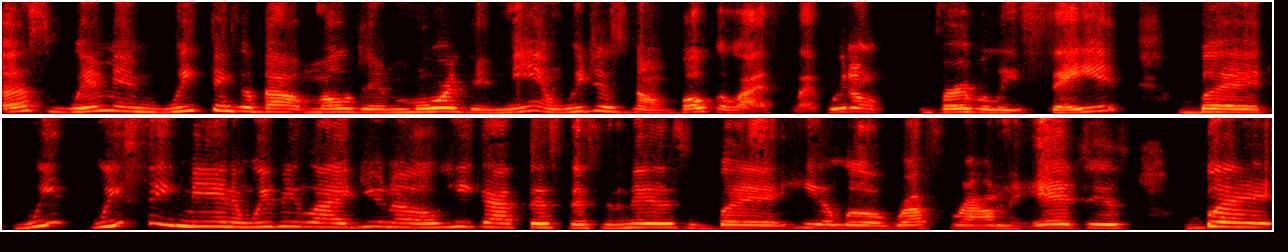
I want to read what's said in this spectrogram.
us women, we think about molding more than men. We just don't vocalize. Like we don't verbally say it, but we we see men and we be like, you know, he got this, this, and this, but he a little rough around the edges. But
